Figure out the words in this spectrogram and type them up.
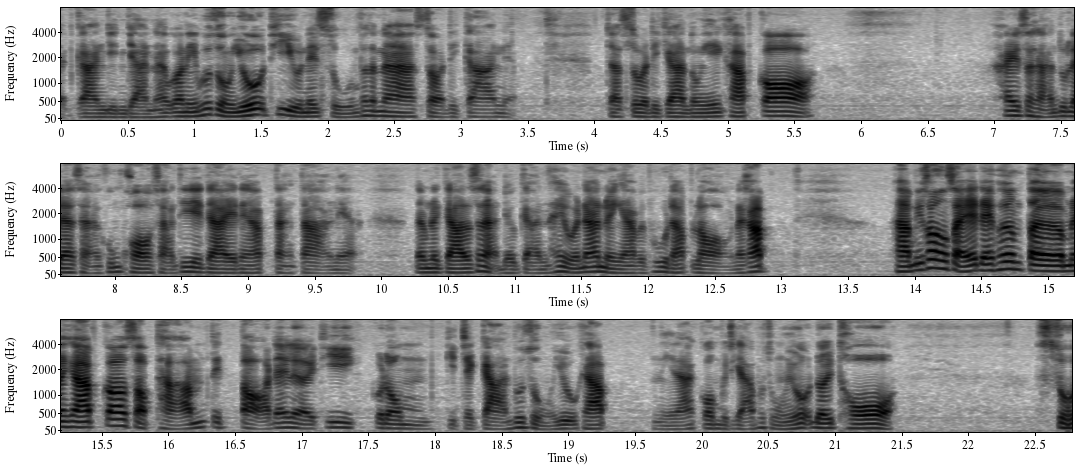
จัดการยืนยันนะครับกรณีผู้สูงอายุที่อยู่ในศูนย์พัฒนาสวัสดิการเนี่ยจัดสวัสดิการตรงนี้ครับก็ ให้สถานดูแลสถานคุ้มครองสถานที่ใดๆนะครับ ต่างๆเนี่ยดำเนินการลักษณะเดียวกันให้หัวหน้าหน่วยงานเป็นผู้รับรองนะครับ หากมีข้อสงสัยใดๆเพิ่มเติมนะครับ ก็สอบถามติดต่อได้เลยที่กรมกิจการผู้สูงอายุครับนี่นะกรมกิจการผู้สูงอายุโดยโทร 02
